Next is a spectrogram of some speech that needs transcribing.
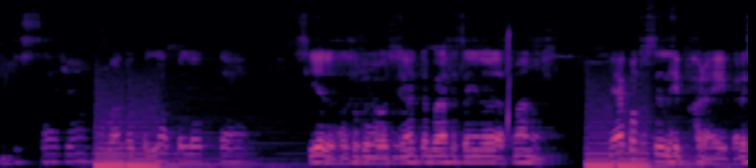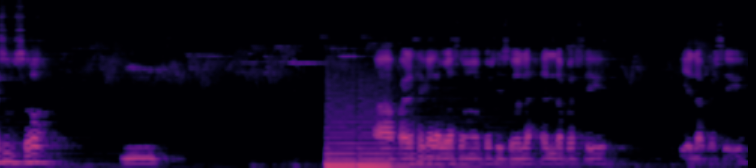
¿Dónde está yo jugando con la pelota? Cielos, las superposiciones temporales se están yendo de las manos. Mira cuántos se leí por ahí, parece un zoo. Mm. Ah, parece que la por sí sola. Él la persigue. Y él la persigue.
